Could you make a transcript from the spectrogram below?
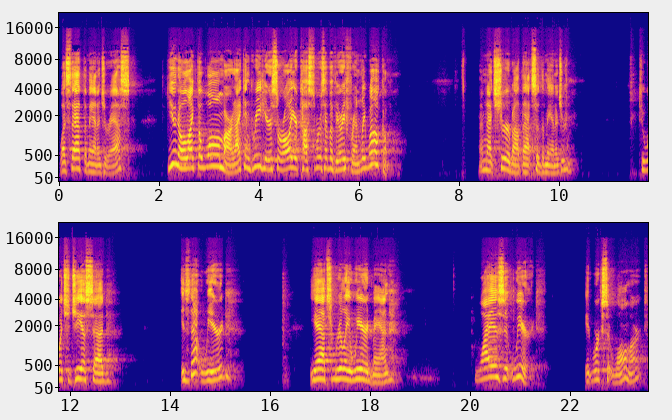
What's that? The manager asks. You know, like the Walmart. I can greet here so all your customers have a very friendly welcome. I'm not sure about that, said the manager. To which Jia said, Is that weird? Yeah, it's really weird, man. Why is it weird? It works at Walmart.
